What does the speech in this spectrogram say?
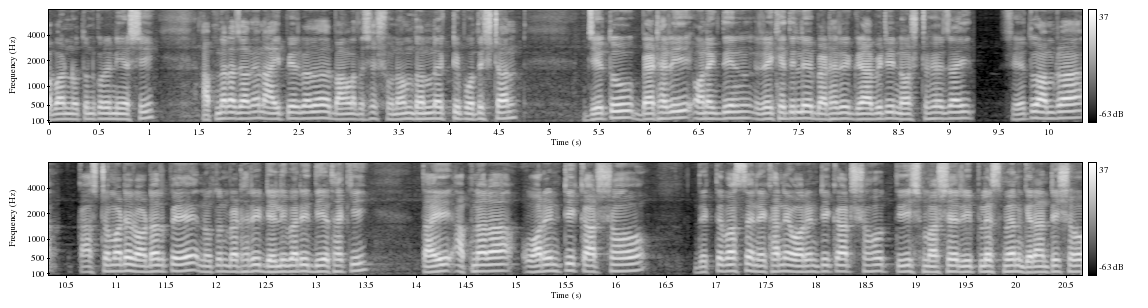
আবার নতুন করে নিয়ে আসি। আপনারা জানেন, আইপিএস বাজার বাংলাদেশের সুনামধন্য একটি প্রতিষ্ঠান। যেহেতু ব্যাটারি অনেক দিন রেখে দিলে ব্যাটারির গ্র্যাভিটি নষ্ট হয়ে যায়, সেহেতু আমরা কাস্টমারের অর্ডার পেয়ে নতুন ব্যাটারি ডেলিভারি দিয়ে থাকি। তাই আপনারা ওয়ারেন্টি কার্ড সহ দেখতে পাচ্ছেন, এখানে ওয়ারেন্টি কার্ড সহ তিরিশ মাসের রিপ্লেসমেন্ট গ্যারান্টি সহ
